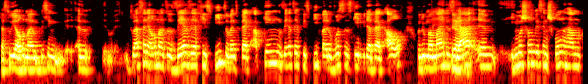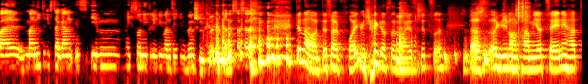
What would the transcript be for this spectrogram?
dass du ja auch immer ein bisschen, also du hast dann ja auch immer so sehr, sehr viel Speed, so wenn es bergab ging, sehr, sehr viel Speed, weil du wusstest, es geht wieder bergauf und du mal meintest, ja, ja ähm, ich muss schon ein bisschen Schwung haben, weil mein niedrigster Gang ist eben nicht so niedrig, wie man sich ihn wünschen würde. Und dann ist das ja. genau, deshalb freue ich mich irgendwie auf so ein neues Ritzel, das irgendwie noch ein paar mehr Zähne hat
